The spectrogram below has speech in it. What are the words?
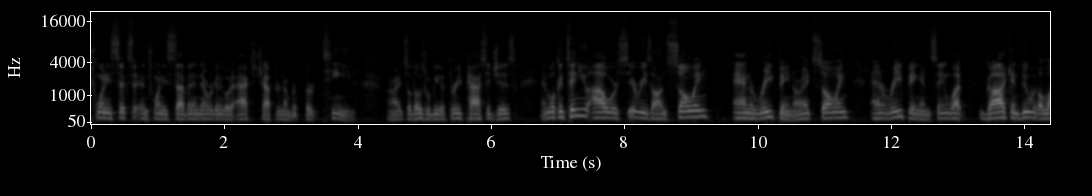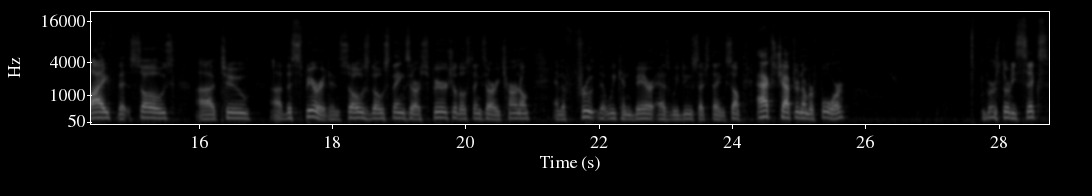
26 and 27, and then we're going to go to Acts chapter number 13. All right, so those will be the three passages. And we'll continue our series on sowing and reaping, all right? Sowing and reaping and seeing what God can do with a life that sows uh, to uh, the Spirit and sows those things that are spiritual, those things that are eternal, and the fruit that we can bear as we do such things. So, Acts chapter number 4, verse 36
